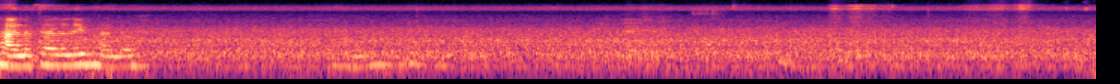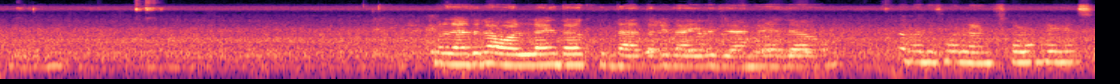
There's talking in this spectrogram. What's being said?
ভালো থাকলেই ভালো। অনলাইন তারা খুব তাড়াতাড়ি লাইভে জয়েন হয়ে যাও। আমাদের সবাই লাঞ্চ করা হয়ে গেছে।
